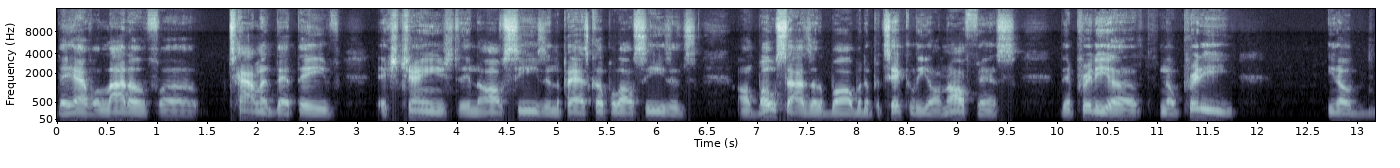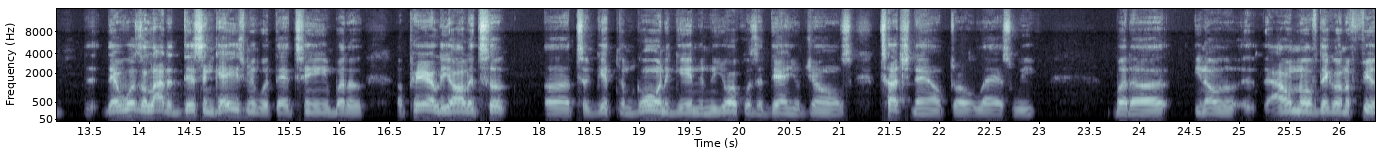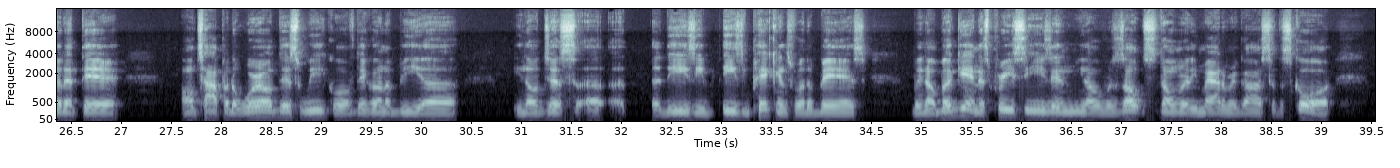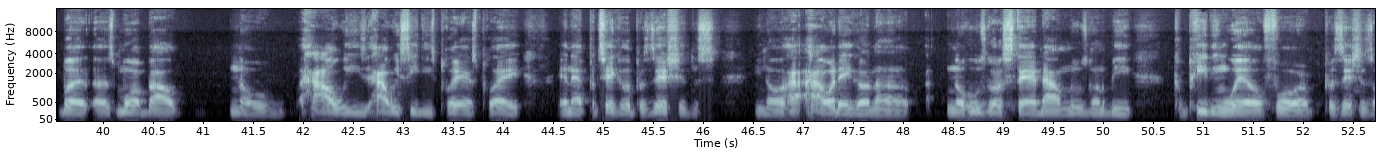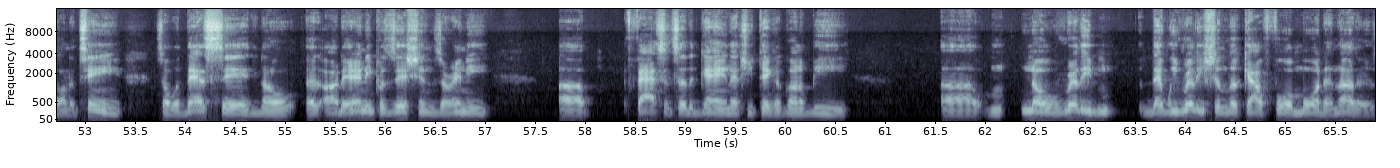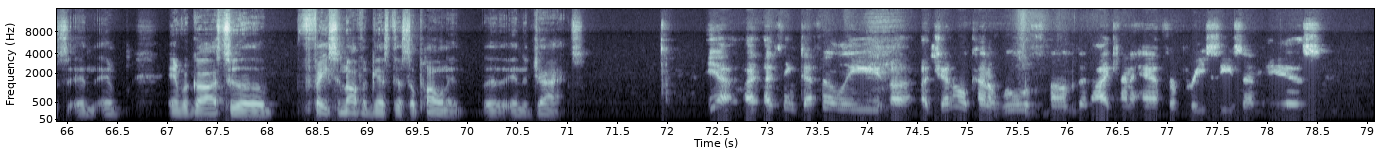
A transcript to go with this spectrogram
They have a lot of uh, talent that they've exchanged in the off season, the past couple off seasons on both sides of the ball, but particularly on offense, they're pretty, uh, you know, pretty, you know, there was a lot of disengagement with that team, but uh, apparently all it took uh, to get them going again in New York was a Daniel Jones touchdown throw last week. But uh, you know, I don't know if they're going to feel that they're on top of the world this week, or if they're going to be, uh, you know, just uh, an easy easy pickings for the Bears. But, you know, but again, it's preseason. You know, results don't really matter in regards to the score, but uh, it's more about you know how we how we see these players play in that particular positions. You know, how, how are they gonna, you know, who's gonna stand out and who's gonna be competing well for positions on the team. So with that said, you know, are there any positions or any uh, facets of the game that you think are going to be, uh, you know, really that we really should look out for more than others in in, in regards to facing off against this opponent uh, in the Giants? Yeah, I, I think definitely uh, a general kind of rule of thumb that I kind of have for preseason is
